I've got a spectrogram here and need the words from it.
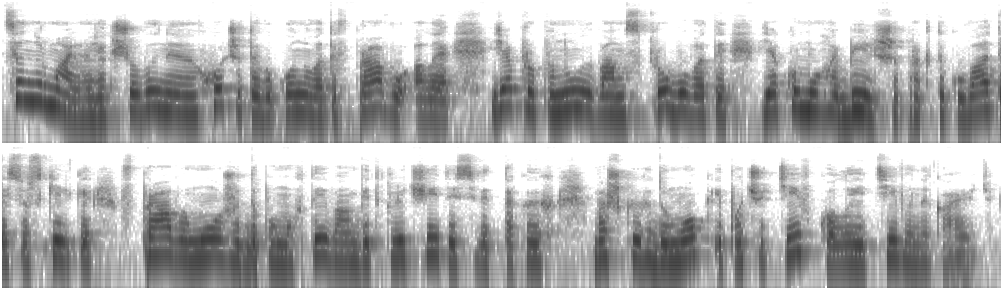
Це нормально, якщо ви не хочете виконувати вправу, але я пропоную вам спробувати якомога більше практикуватись, оскільки вправи можуть допомогти вам відключитись від таких важких думок і почуттів, коли ті виникають.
